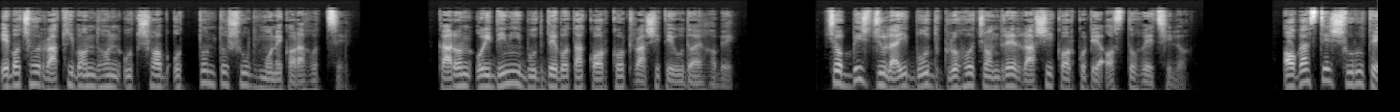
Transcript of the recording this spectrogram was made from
এবছর রাখিবন্ধন উৎসব অত্যন্ত শুভ মনে করা হচ্ছে। কারণ ওই দিনই বুধদেবতা কর্কট রাশিতে উদয় হবে। চব্বিশ জুলাই বুধ গ্রহ চন্দ্রের রাশি কর্কটে অস্ত হয়েছিল। অগাস্টের শুরুতে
